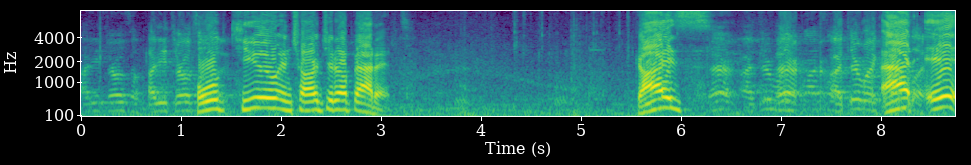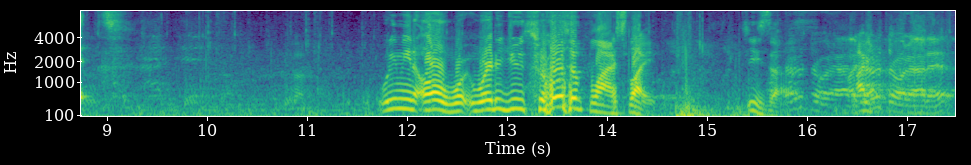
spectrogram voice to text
How do you throw something? How do you throw Hold? Q and charge it up at it. Guys, There, I threw my There, I threw my flashlight. at it. What do you mean? Oh, wh- where did you throw the flashlight? I Jesus. tried to throw it at I it. tried to throw it at it.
